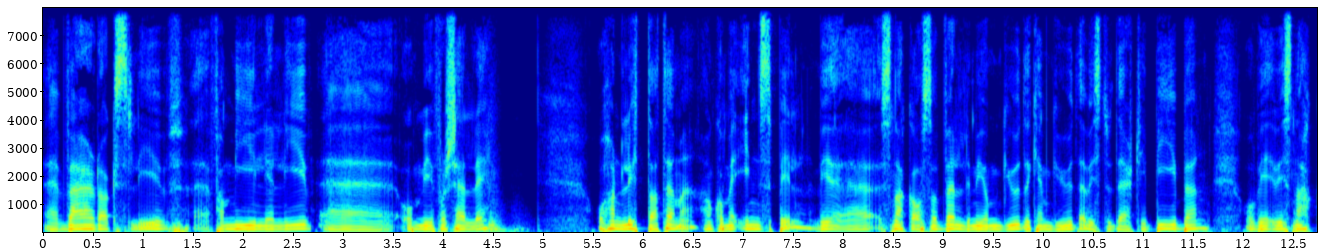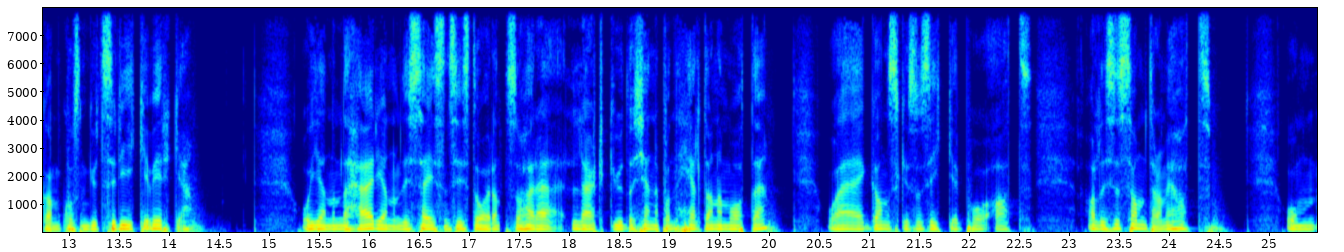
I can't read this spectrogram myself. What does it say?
eh, hverdagsliv, eh, familieliv eh, og mye forskjellig. Og han lytta til meg, han kom med innspill. Vi eh, snakka også veldig mye om Gud og hvem Gud er. Vi studerte i Bibelen, og vi, vi snakka om hvordan Guds rike virker. Og gjennom det her, gjennom de 16 siste årene, så har jeg lært Gud å kjenne på en helt annen måte. Og jeg er ganske så sikker på at alle disse samtalene vi har hatt, om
